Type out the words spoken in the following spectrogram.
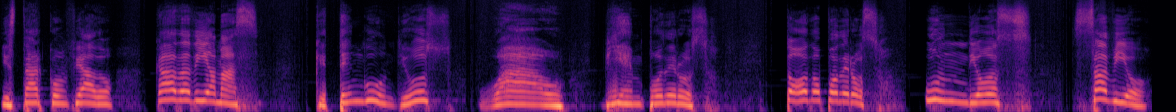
y estar confiado cada día más que tengo un Dios, wow, bien poderoso, todopoderoso, un Dios sabio,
